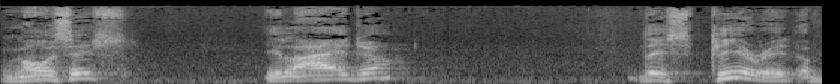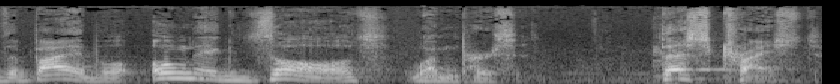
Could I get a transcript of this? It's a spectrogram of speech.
Moses, Elijah, the spirit of the Bible only exalts one person. That's Christ.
